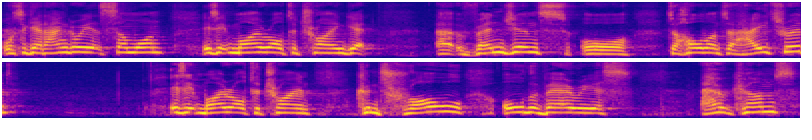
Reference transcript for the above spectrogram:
Or to get angry at someone? Is it my role to try and get uh, vengeance or to hold on to hatred? Is it my role to try and control all the various outcomes?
